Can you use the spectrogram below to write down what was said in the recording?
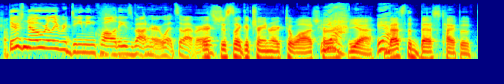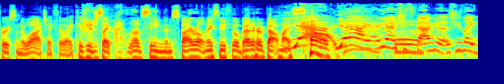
There's no really redeeming qualities about her whatsoever. It's just like a train wreck to watch her. Yeah. yeah. Yeah. That's the best type of person to watch, I feel like. Because you're just like, I love seeing them spiral. It makes me feel better about myself. Yeah, yeah, yeah, yeah. She's uh. fabulous. She like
